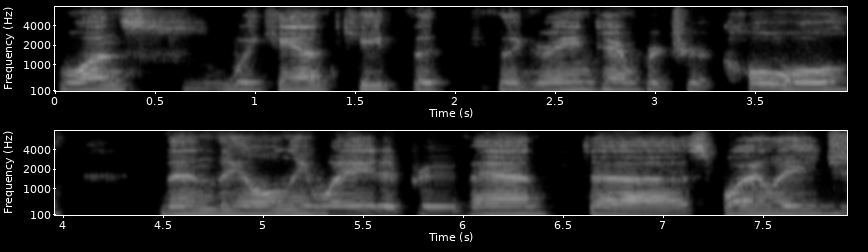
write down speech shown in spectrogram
Once we can't keep the, the grain temperature cold, then the only way to prevent uh, spoilage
